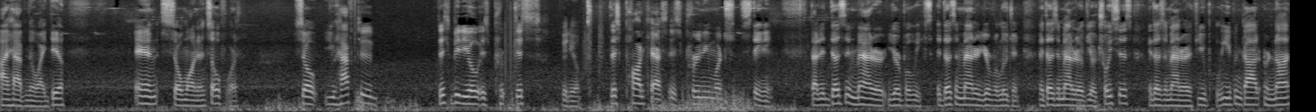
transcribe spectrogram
I have no idea. And so on and so forth. So you have to. This video is. Pr- this video. this podcast is pretty much stating that it doesn't matter your beliefs, it doesn't matter your religion, it doesn't matter of your choices, it doesn't matter if you believe in God or not,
